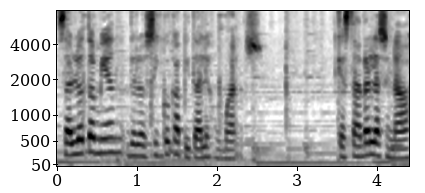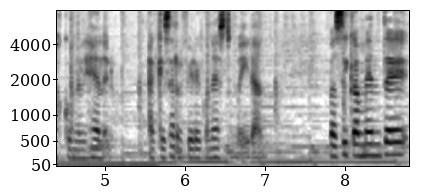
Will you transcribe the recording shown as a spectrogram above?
Se habló también de los cinco capitales humanos, que están relacionados con el género. ¿A qué se refiere con esto? Me dirán. Básicamente,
